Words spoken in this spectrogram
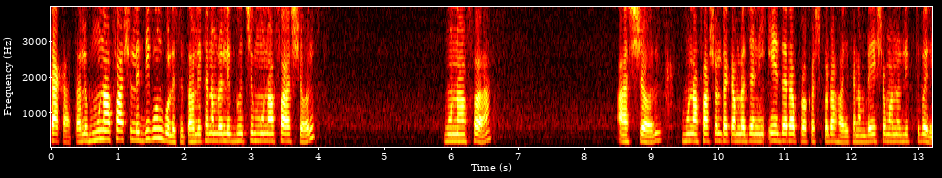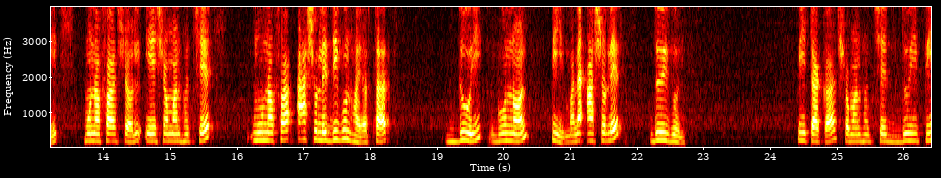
টাকা, তাহলে মুনাফা আসলে দ্বিগুণ বলেছে, তাহলে এখানে আমরা লিখব হচ্ছে মুনাফা আসল, মুনাফা আসল মুনাফা আসলটাকে আমরা জানি এ দ্বারা প্রকাশ করা হয়। এখানে আমরা এ সমানও লিখতে পারি। মুনাফা আসল, এ সমান হচ্ছে মুনাফা আসলে দ্বিগুণ হয়, অর্থাৎ দুই গুণন পি মানে আসলের দুই গুণ। পি টাকা সমান হচ্ছে দুই পি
